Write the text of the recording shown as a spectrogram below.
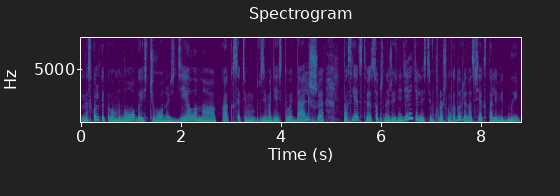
Насколько этого много, из чего оно сделано, как с этим взаимодействовать дальше. Последствия собственной жизнедеятельности в прошлом году для нас всех стали видны.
